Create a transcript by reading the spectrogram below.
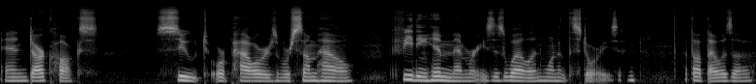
And Darkhawk's suit or powers were somehow feeding him memories as well in one of the stories. And I thought that was a,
